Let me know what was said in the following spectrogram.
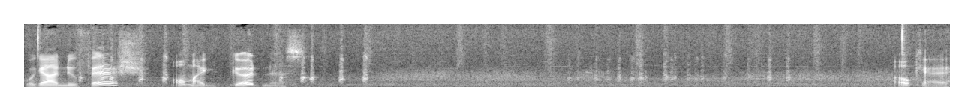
We got a new fish. Oh my goodness. Okay.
